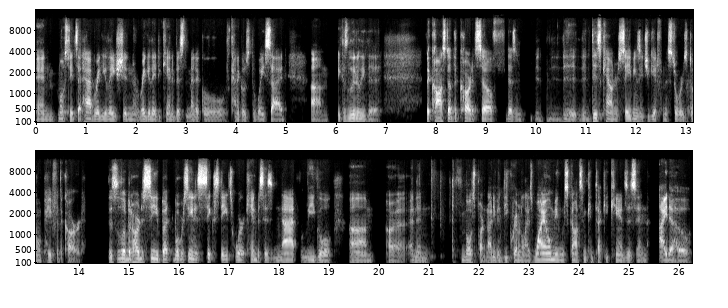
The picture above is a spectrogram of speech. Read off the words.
And most states that have regulation or regulated cannabis, the medical kind of goes to the wayside um, because literally the the cost of the card itself doesn't the the discount or savings that you get from the stores don't pay for the card. This is a little bit hard to see, but what we're seeing is six states where cannabis is not legal, um, uh, and then for the most part, not even decriminalized. Wyoming, Wisconsin, Kentucky, Kansas, and Idaho.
